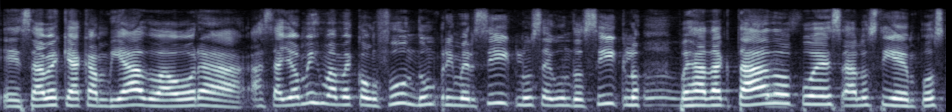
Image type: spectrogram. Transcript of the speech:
eh, sabe que ha cambiado ahora, hasta yo misma me confundo, un primer ciclo, un segundo ciclo, oh, pues adaptado pues a los tiempos,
